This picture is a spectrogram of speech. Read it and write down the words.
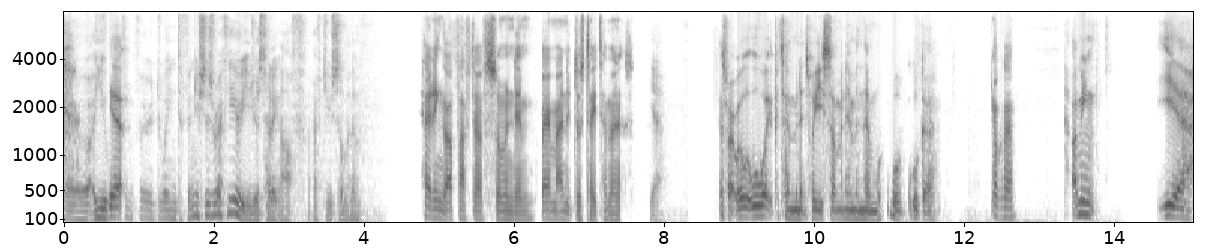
So, are you Yeah. waiting for Dwayne to finish his recce, or are you just heading off after you summon him? Heading off after I've summoned him. Bear in mind, it does take ten minutes. Yeah. That's right. We'll we'll wait for ten minutes while you summon him, and then we'll we'll, we'll go. Okay. I mean, yeah,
